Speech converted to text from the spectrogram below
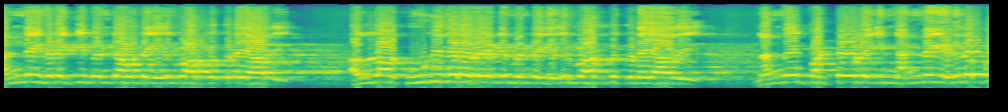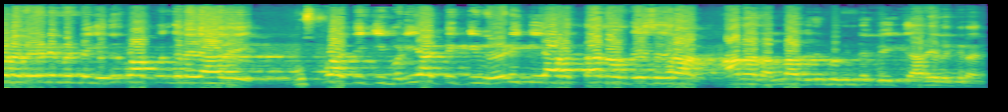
நன்மை கிடைக்கும் என்று அவனுடைய எதிர்பார்ப்பு கிடையாது. அல்லாஹ் கூடி தர வேண்டும் என்ற எதிர்பார்ப்பு கிடையாது நன்மை பட்டோலையின் நன்மை எழுதப்பட வேண்டும் என்ற எதிர்பார்ப்பும் கிடையாது முஸ்பாத்திக்கு விளையாட்டுக்கு வேடிக்கையாகத்தான் அவன் பேசுகிறான் ஆனால் அல்லாஹ் விரும்புகின்ற பேச்சாக இருக்கிறது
